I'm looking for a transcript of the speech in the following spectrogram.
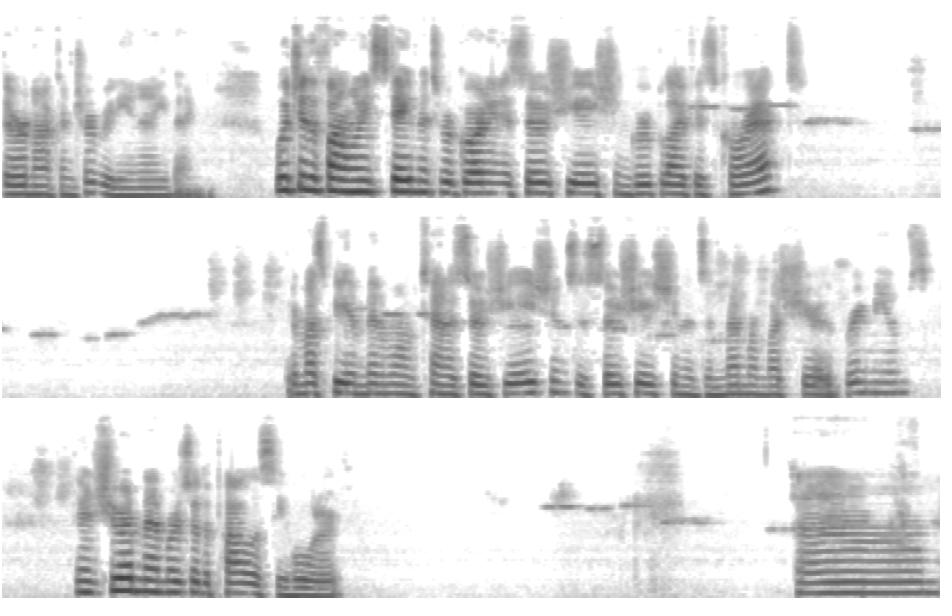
they're not contributing anything. Which of the following statements regarding association group life is correct? There must be a minimum of 10 associations. Association as a member must share the premiums. The insured members are the policyholder. Um,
